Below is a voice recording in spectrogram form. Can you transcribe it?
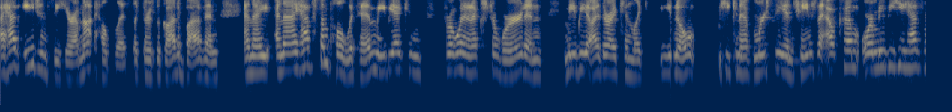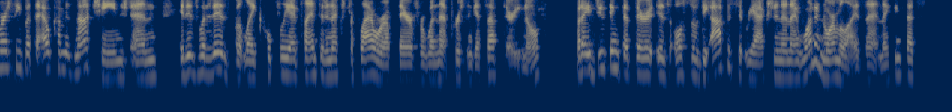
i have agency here i'm not helpless like there's a god above and and i and i have some pull with him maybe i can throw in an extra word and maybe either i can like you know he can have mercy and change the outcome or maybe he has mercy but the outcome is not changed and it is what it is but like hopefully i planted an extra flower up there for when that person gets up there you know but i do think that there is also the opposite reaction and i want to normalize that and i think that's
